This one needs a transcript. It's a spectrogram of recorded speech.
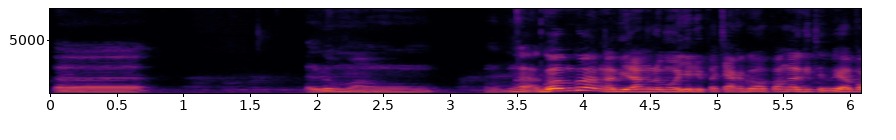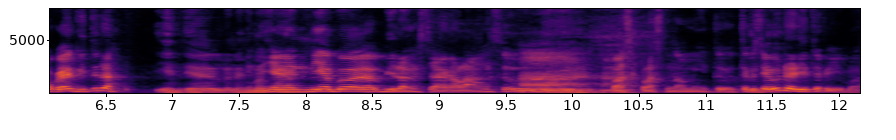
eh lu mau nggak gue gue nggak bilang lu mau jadi pacar gue apa enggak gitu ya pokoknya gitu dah Ya intinya lu nembak. intinya lah. intinya gue bilang secara langsung Ah. pas kelas 6 itu terus ya udah diterima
